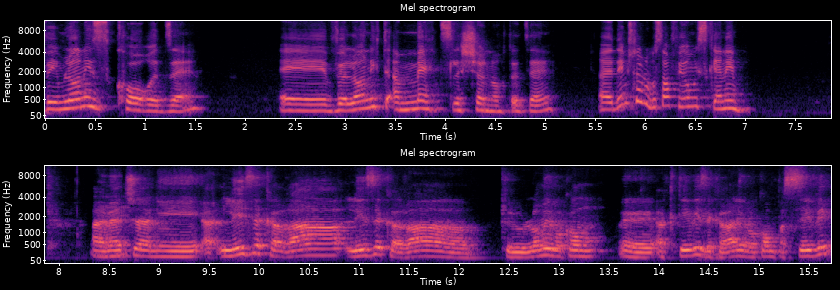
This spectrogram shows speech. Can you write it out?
ואם לא נזכור את זה, uh, ולא נתאמץ לשנות את זה, הילדים שלנו בסוף יהיו מסכנים. האמת שאני, לי זה קרה, לי זה קרה, כאילו לא ממקום אה, אקטיבי, זה קרה לי במקום פסיבי,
